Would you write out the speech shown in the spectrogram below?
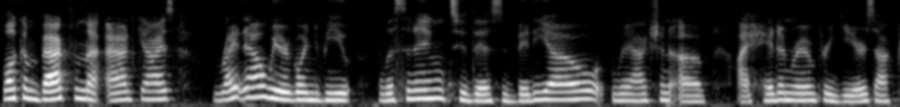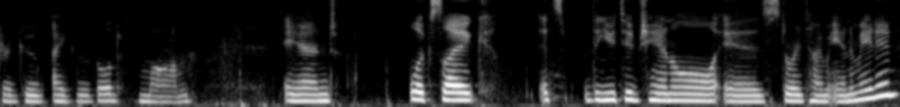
Welcome back from the ad, guys. Right now, we are going to be listening to this video reaction of I hid in room for years after I googled mom, and looks like it's the YouTube channel is Storytime Animated,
